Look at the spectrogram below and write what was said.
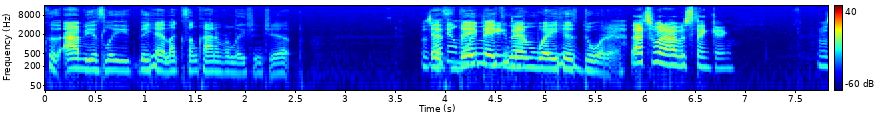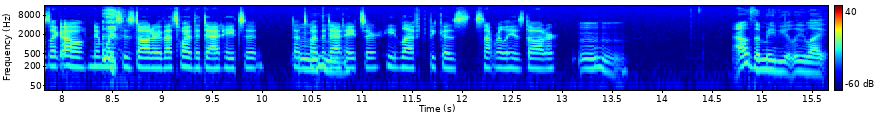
because obviously they had like some kind of relationship. Was that the only they make thinking that? His daughter. That's what I was thinking. I was like, oh, Nimue's his daughter. That's why the dad hates it. That's why the dad Mhm. hates her. He left because it's not really his daughter. hmm I was immediately like,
